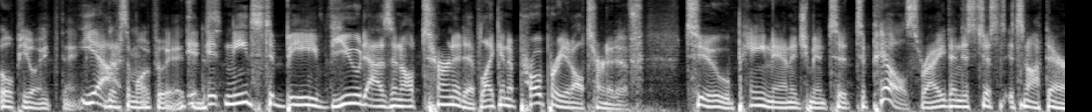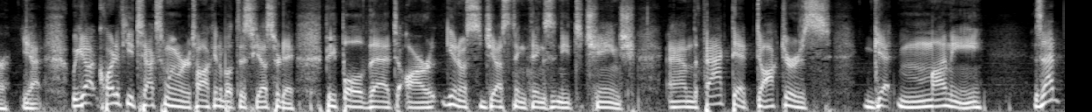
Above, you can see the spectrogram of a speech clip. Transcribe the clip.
opioid thing. Yeah. There's some opioids it, it needs to be viewed as an alternative, like an appropriate alternative to pain management to, to pills, right? And it's just it's not there yet. We got quite a few texts when we were talking about this yesterday. People that are you know suggesting things that need to change, and the fact that doctors get money. Is that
